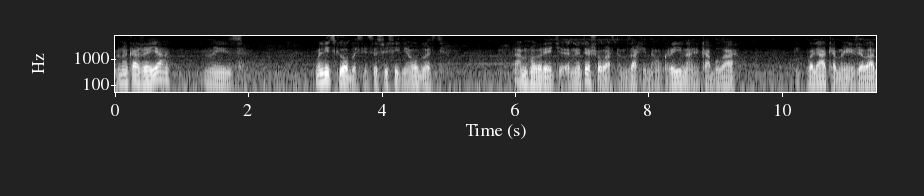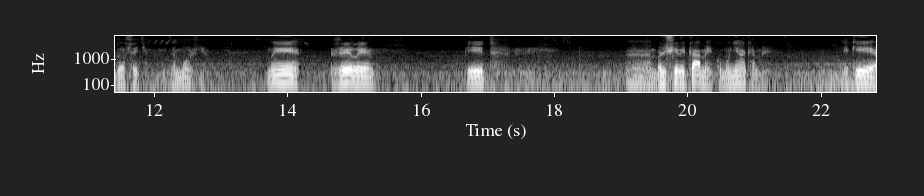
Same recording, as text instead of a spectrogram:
Вона каже, я із Хмельницької області, це сусідня область. Там говорить не те, що у вас там Західна Україна, яка була під поляками і жила досить заможньо. Ми жили під е, большевиками, комуняками, які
